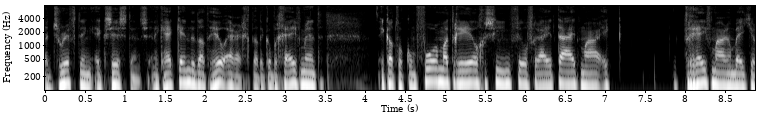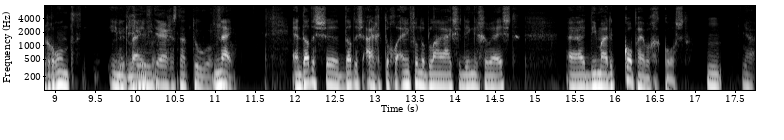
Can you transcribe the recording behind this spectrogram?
a drifting existence. En ik herkende dat heel erg. Dat ik op een gegeven moment, ik had wel comfortmaterieel gezien, veel vrije tijd, maar ik dreef maar een beetje rond in ik het leven. niet ergens naartoe of Nee. zo. En dat is, eh, dat is eigenlijk toch wel een van de belangrijkste dingen geweest eh, die mij de kop hebben gekost. Ja,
